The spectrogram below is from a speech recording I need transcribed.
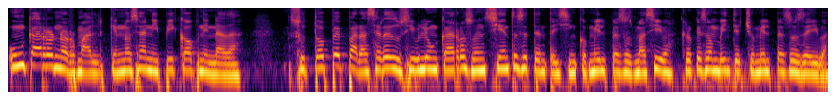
Un carro normal, que no sea ni pick-up ni nada. Su tope para hacer deducible un carro son 175 mil pesos más IVA. Creo que son 28 mil pesos de IVA.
